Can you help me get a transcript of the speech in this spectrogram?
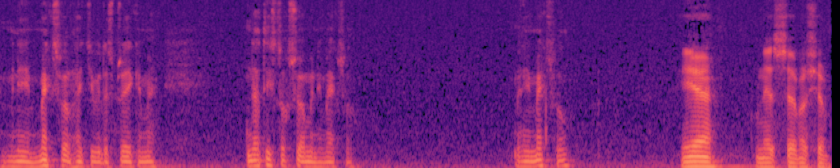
meneer Maxwell had je willen spreken, maar... Dat is toch zo, meneer Maxwell? Meneer Maxwell? Ja, meneer Summersham.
